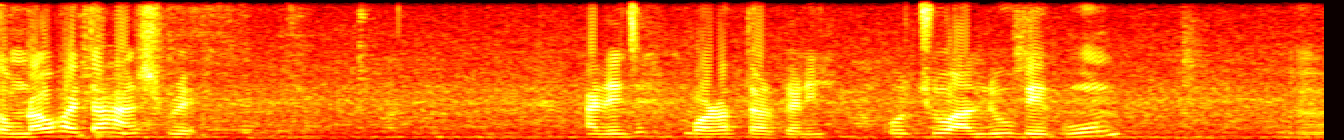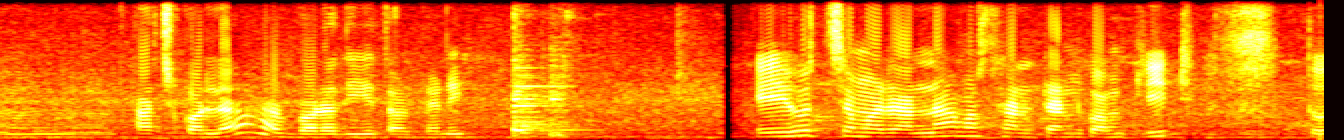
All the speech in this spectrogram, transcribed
তোমরাও হয়তো হাসবে। আর এই যে বড়ার তরকারি। কচু, আলু, বেগুন কাঁচকলা আর বড়া দিয়ে তরকারি। এই হচ্ছে আমার রান্না, আমার স্নান টান কমপ্লিট তো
